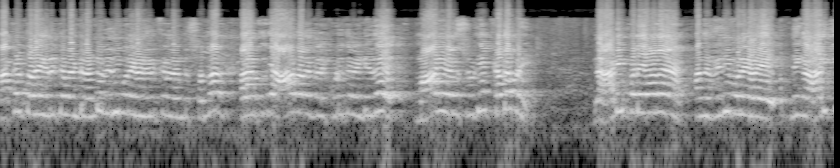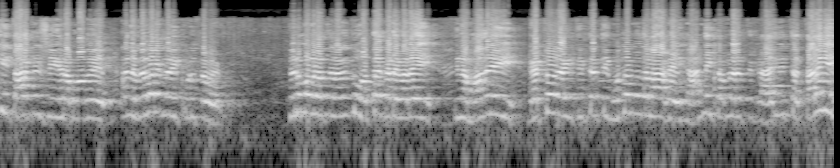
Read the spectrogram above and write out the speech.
மக்கள் தொகை இருக்க வேண்டும் என்று விதிமுறைகள் இருக்கிறது என்று சொன்னால் அதற்குரிய ஆதாரங்களை கொடுக்க வேண்டியது மாநில அரசுடைய கடமை. இந்த அடிப்படையான அந்த விதிமுறைகளை நீங்கள் அறிக்கை தாக்கல் செய்கிற போது அந்த விவரங்களை கொடுக்க வேண்டும். திருமணத்திலிருந்து ஒத்தக்கடை வரை இந்த மதுரை மெட்ரோ ரயில் திட்டத்தை முதன் முதலாக இந்த அன்னை தமிழகத்துக்கு அறிவித்த தலைவி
